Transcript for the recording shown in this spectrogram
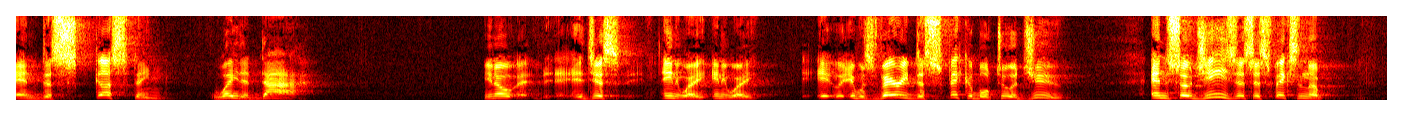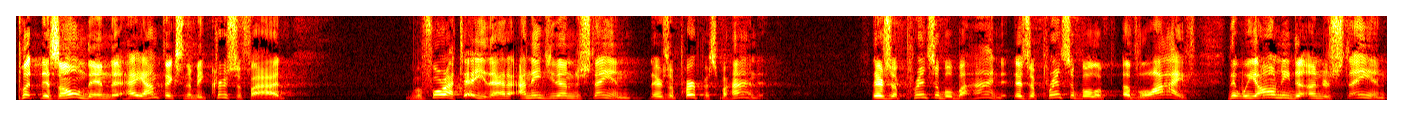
and disgusting way to die. You know, it, it just, anyway, anyway, it, it was very despicable to a Jew. And so Jesus is fixing to put this on them that, hey, I'm fixing to be crucified. Before I tell you that, I need you to understand there's a purpose behind it. There's a principle behind it. There's a principle of, of life that we all need to understand.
